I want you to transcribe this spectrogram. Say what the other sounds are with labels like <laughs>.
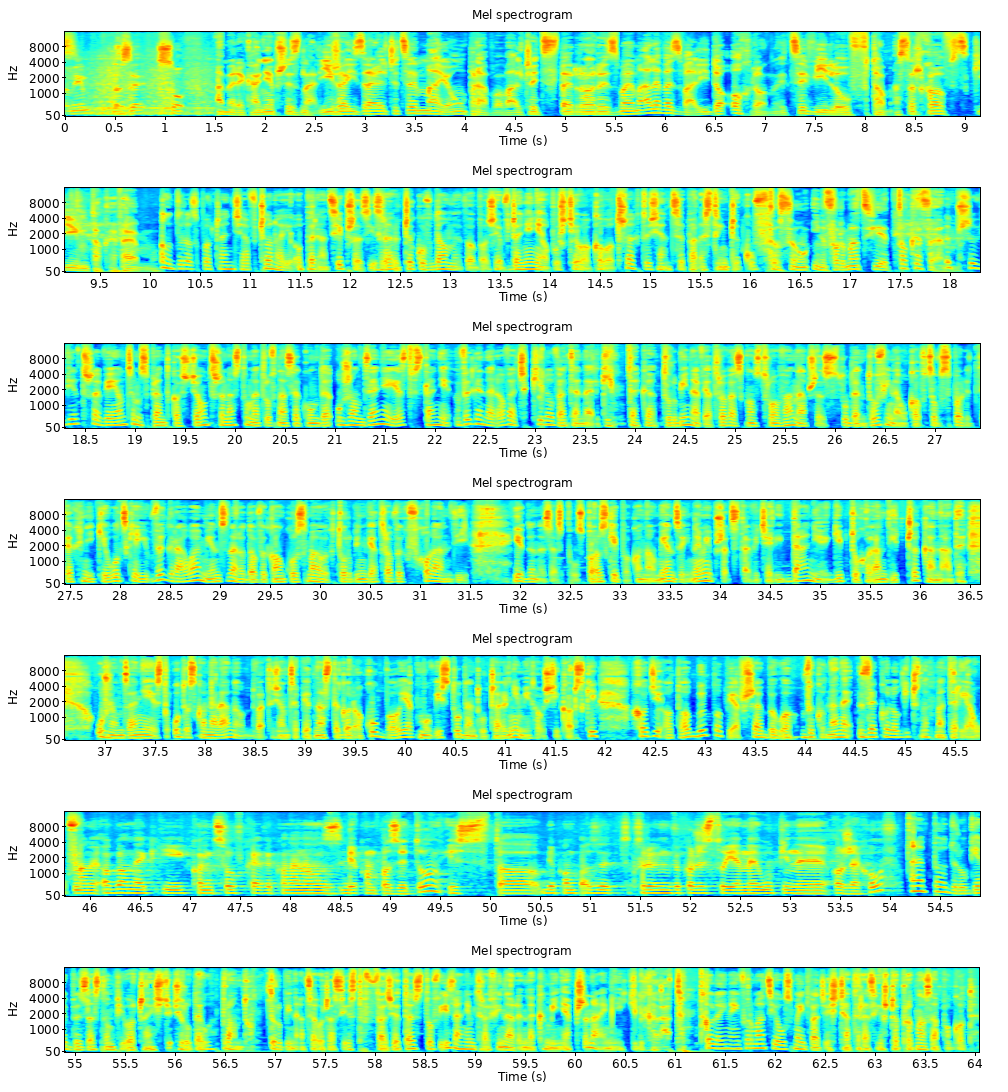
Amerykanie przyznali, że Izraelczycy mają prawo walczyć z terroryzmem, ale wezwali do ochrony cywilów. Tomasz Orchowski, TOK FM. Od rozpoczęcia wczoraj operacji przez Izraelczyków domy w obozie w Dżeninie opuściło około 3000 Palestyńczyków. To są informacje TOK FM. Przy wietrze wiejącym z prędkością 13 metrów na sekundę urządzenie jest w stanie wygenerować kilowat energii. Taka turbina wiatrowa skonstruowana przez studentów i naukowców z Politechniki Łódzkiej wygrała międzynarodowy konkurs małych turbin wiatrowych w Holandii. Jedyny zespół z Polski pokonał m.in. przedstawicieli Danii, Egiptu, Holandii czy Kanady. Urządzenie jest udoskonalane od 2015 roku, bo jak mówi student uczelni Michał Sikorski, chodzi o to, by po pierwsze było wykonane z ekologicznych materiałów. Mamy ogonek i końcówkę wykonaną z biokompozytu. Jest to biokompozyt, w którym wykorzystujemy łupiny orzechów. A po drugie, by zastąpiło część źródeł prądu. Turbina cały czas jest w fazie testów i zanim trafi na rynek minie przynajmniej kilka lat. Kolejne informacje o 8.20, teraz jeszcze prognoza pogody.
